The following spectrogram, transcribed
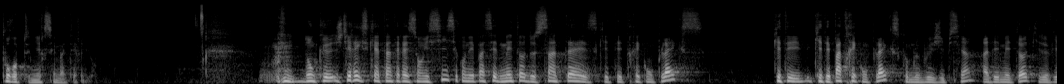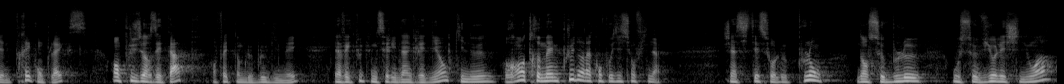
pour obtenir ces matériaux. Donc euh, je dirais que ce qui est intéressant ici, c'est qu'on est passé de méthodes de synthèse qui étaient très complexes, qui n'étaient pas très complexes comme le bleu égyptien, à des méthodes qui deviennent très complexes en plusieurs étapes, en fait comme le bleu guillemet, et avec toute une série d'ingrédients qui ne rentrent même plus dans la composition finale. J'ai insisté sur le plomb dans ce bleu ou ce violet chinois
